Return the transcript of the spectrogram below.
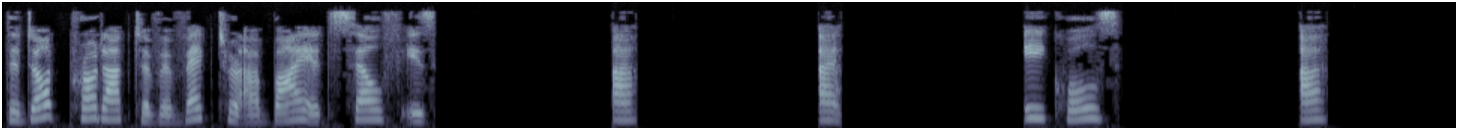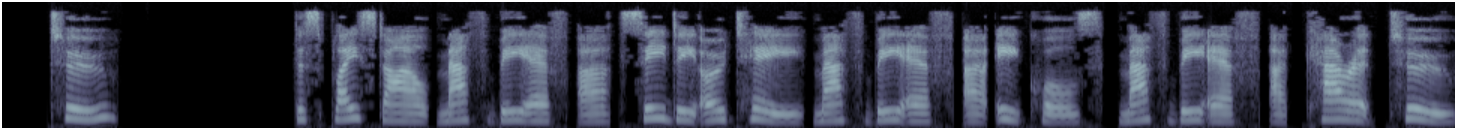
The dot product of a vector A by itself is A A equals A two display style math BF a CDOT math BF a equals math BF a caret 2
